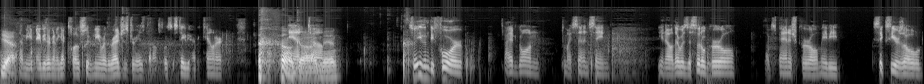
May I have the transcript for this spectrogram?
Yeah. I mean, maybe they're going to get closer to me where the register is, but I'm supposed to stay behind the counter. Oh And, God, um, man. So even before I had gone to my sentencing, you know, there was this little girl, like Spanish girl, maybe six years old,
